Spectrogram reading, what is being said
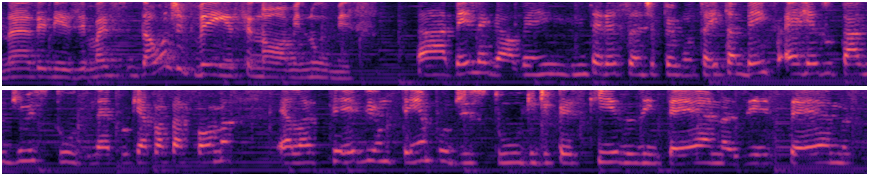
né, Denise? Mas da onde vem esse nome, Numes? Ah, bem legal, bem interessante a pergunta. E também é resultado de um estudo, né? Porque a plataforma ela teve um tempo de estudo, de pesquisas internas e externas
